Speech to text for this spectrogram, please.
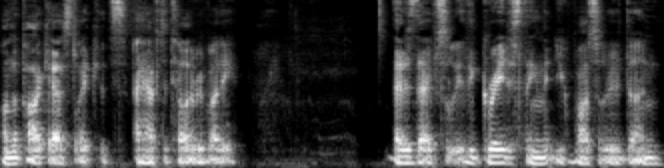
on the podcast. Like it's, I have to tell everybody. That is absolutely the greatest thing that you could possibly have done.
